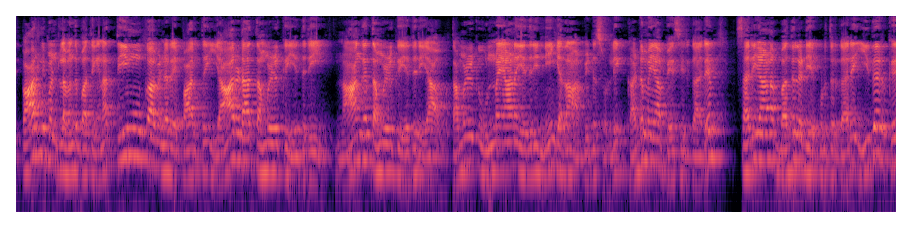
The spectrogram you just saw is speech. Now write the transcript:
பார்லிமெண்ட்ல வந்து பாத்தீங்கன்னா திமுகவினரை பார்த்து யாருடா தமிழுக்கு எதிரி? நாங்க தமிழுக்கு எதிரியா? தமிழுக்கு உண்மையான எதிரி நீங்க தான் அப்படின்னு சொல்லி கடுமையா பேசியிருக்காரு. சரியான பதிலடியை கொடுத்திருக்காரு. இதற்கு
